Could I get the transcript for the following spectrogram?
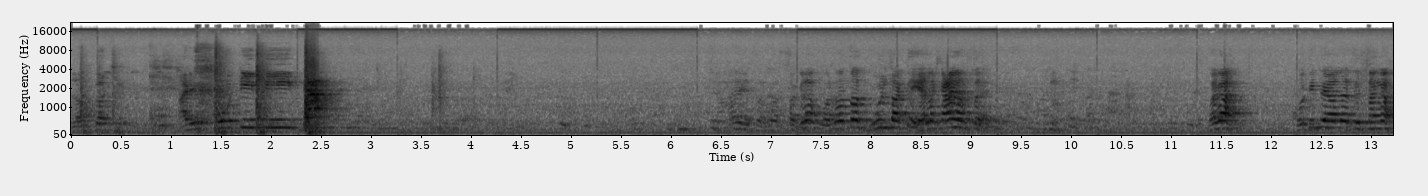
लवकर आणि ओटीपी टाक काय सगळं- सगळं पदार्थात गुळ टाकते ह्याला काय अर्थ आहे? बघा ओटीपी आला ते सांगा.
